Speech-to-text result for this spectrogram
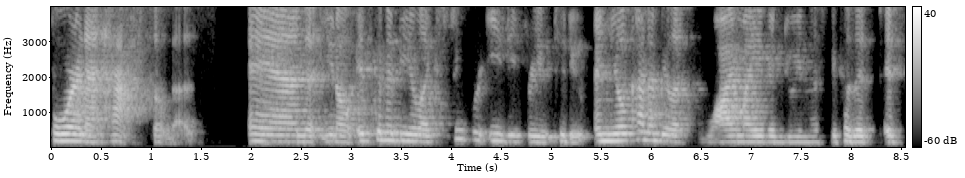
four and a half sodas. And you know, it's gonna be like super easy for you to do. And you'll kind of be like, why am I even doing this? Because it it's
